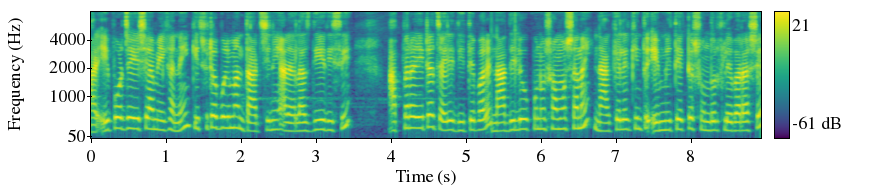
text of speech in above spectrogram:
আর এই পর্যায়ে এসে আমি এখানে কিছুটা পরিমাণ দারচিনি আর এলাচ দিয়ে দিছি। আপনারা এটা চাইলে দিতে পারেন, না দিলেও কোনো সমস্যা নাই। নারকেলের কিন্তু এমনিতে একটা সুন্দর ফ্লেভার আসে।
